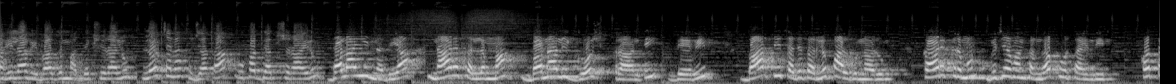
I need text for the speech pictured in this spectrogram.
మహిళా విభాగం అధ్యక్షురాలు లోచల సుజాత ఉపాధ్యక్షురాలు దళాయి నదియా నారకల్లమ్మ బనాలి ఘోష్ క్రాంతి దేవి భారతీ తదితరులు పాల్గొన్నారు. కార్యక్రమం విజయవంతంగా పూర్తయింది. కొత్త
